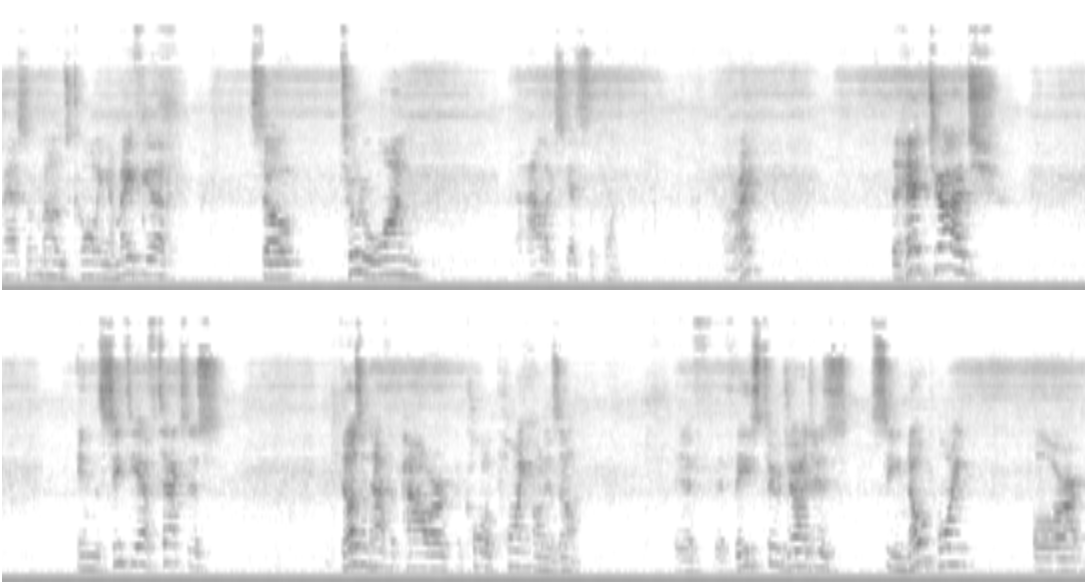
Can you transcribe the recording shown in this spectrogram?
Master McMillan's calling a mafia. So two to one, Alex gets the point. All right? The head judge in the CTF Texas doesn't have the power to call a point on his own. If, if these two judges see no point or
